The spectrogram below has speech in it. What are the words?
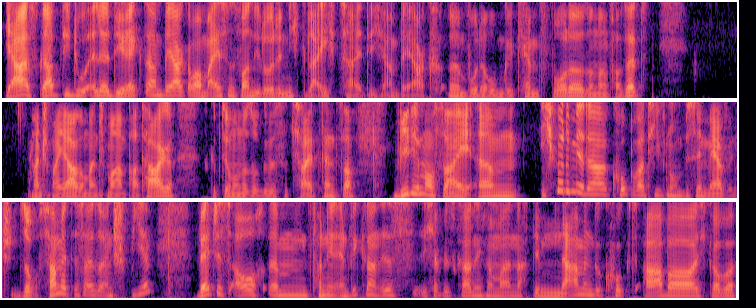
ja, es gab die Duelle direkt am Berg, aber meistens waren die Leute nicht gleichzeitig am Berg, äh, wo darum gekämpft wurde, sondern versetzt. Manchmal Jahre, manchmal ein paar Tage. Es gibt immer nur so gewisse Zeitfenster. Wie dem auch sei, ähm, ich würde mir da kooperativ noch ein bisschen mehr wünschen. So, Summit ist also ein Spiel, welches auch ähm, von den Entwicklern ist. Ich habe jetzt gerade nicht nochmal nach dem Namen geguckt, aber ich glaube,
